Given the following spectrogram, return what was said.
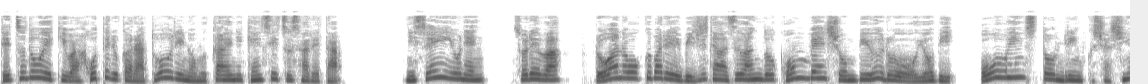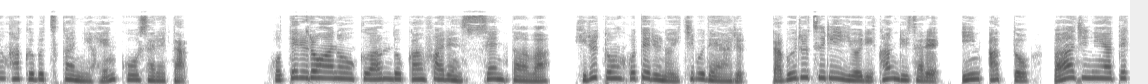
鉄道駅はホテルから通りの向かいに建設された。2004年、それはロアノークバレービジターズコンベンションビューロー及びオーウィンストンリンク写真博物館に変更された。ホテルロアノークカンファレンスセンターはヒルトンホテルの一部であるダブルツリーより管理され、インアット、バージニアテッ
